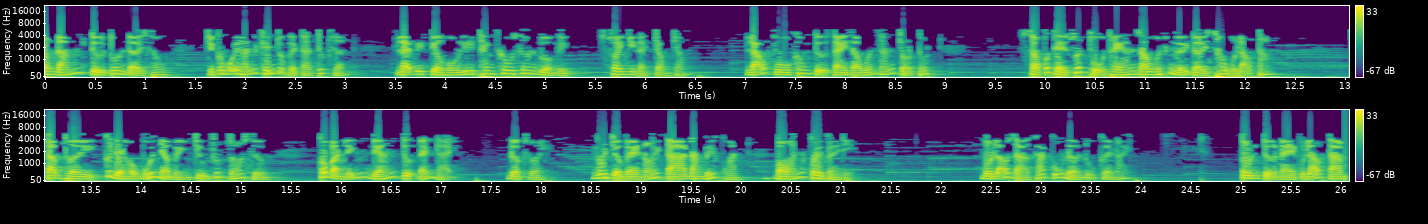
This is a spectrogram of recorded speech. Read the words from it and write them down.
Trong đám từ tôn đời sau, Chỉ có mỗi hắn khiến cho người ta tức giận, Lại bị tiểu hồ ly thanh khâu sơn đùa nghịch, Xoay như là trong chóng. Lão phù không tự tay giáo huấn hắn cho tốt Sao có thể xuất thủ thay hắn giáo huấn người đời sau của lão tam? Tạm thời cứ để hậu bối nhà mình chịu chút gió sương, Có bản lĩnh để hắn tự đánh lại. Được rồi, Ngươi trở về nói ta đang bế quan, Bảo hắn quay về đi. Một lão già khác cũng nở nụ cười nói, Tôn tử này của lão Tam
